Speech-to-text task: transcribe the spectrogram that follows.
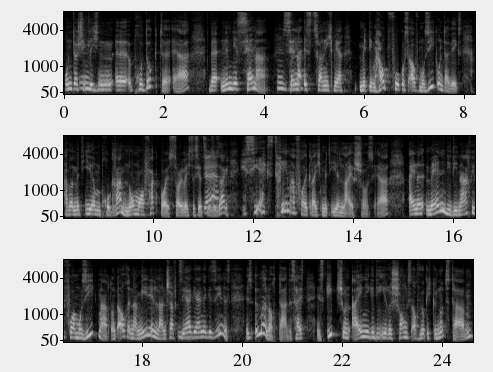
unterschiedlichen mhm. äh, Produkte. Ja? Da, nimm dir Senna. Mhm. Senna ist zwar nicht mehr mit dem Hauptfokus auf Musik unterwegs, aber mit ihrem Programm No More Fuckboys, sorry, wenn ich das jetzt yeah. hier so sage, ist sie extrem erfolgreich mit ihren Live-Shows. Ja? Eine Mandy, die nach wie vor Musik macht und auch in der Medienlandschaft sehr mhm. gerne gesehen ist, ist immer noch da. Das heißt, es gibt schon einige, die ihre Chance auch wirklich genutzt haben.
